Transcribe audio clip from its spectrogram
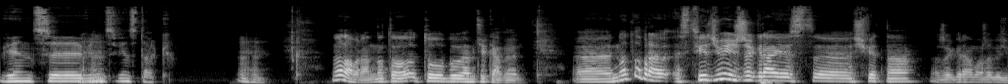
Więc, mhm. więc, więc tak. Mhm. No dobra, no to tu byłem ciekawy. E, no dobra, stwierdziłeś, że gra jest e, świetna, że gra może być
